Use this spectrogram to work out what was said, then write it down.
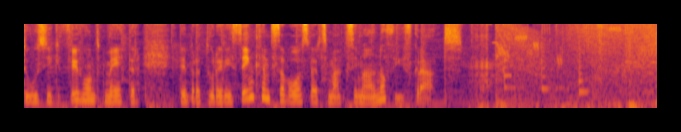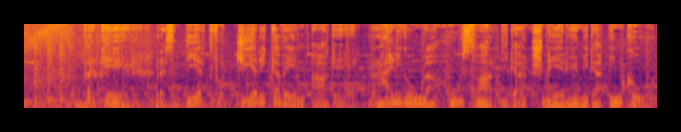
1500 Meter. Die Temperaturen sinken. Davos wird es maximal noch 5 Grad. Verkehr präsentiert von Girica Win AG. Reinigungen, Hauswartungen, Schneeräumungen in Chur.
